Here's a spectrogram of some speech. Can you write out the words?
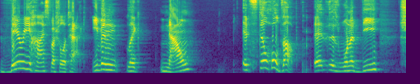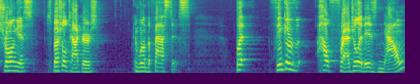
Very high special attack. Even like now, it still holds up. It is one of the strongest special attackers and one of the fastest. But think of how fragile it is now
